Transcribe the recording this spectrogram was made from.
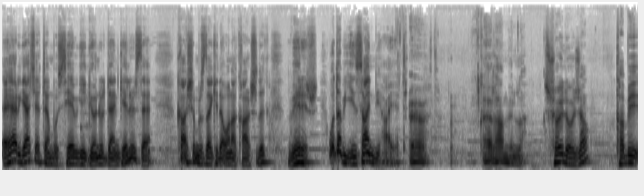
Eğer gerçekten bu sevgi gönülden gelirse karşımızdaki de ona karşılık verir. O da bir insan nihayet. Evet. Elhamdülillah. Şöyle hocam, tabii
